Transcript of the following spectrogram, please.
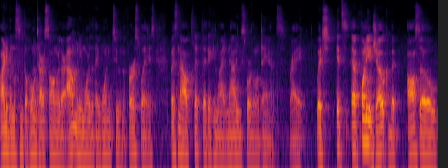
aren't even listening to the whole entire song or their album anymore that they wanted to in the first place but it's now a clip that they can like now use for a little dance right? Which it's a funny joke but also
